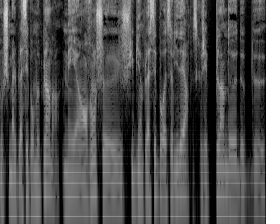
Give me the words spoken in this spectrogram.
Donc je suis mal placé pour me plaindre. Mais en revanche, je suis bien placé pour être solidaire parce que j'ai plein de, de, de,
